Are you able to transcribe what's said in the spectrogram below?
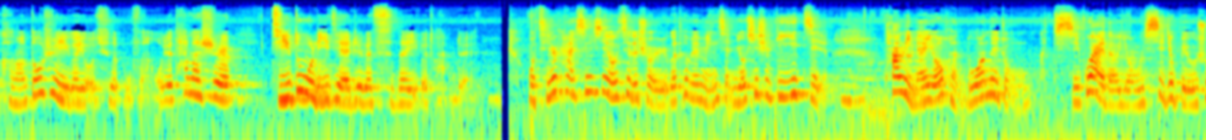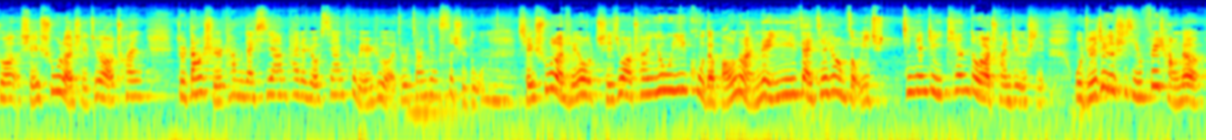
可能都是一个有趣的部分。我觉得他们是极度理解这个词的一个团队。我其实看《新西游记》的时候有一个特别明显，尤其是第一季，它里面有很多那种奇怪的游戏，就比如说谁输了谁就要穿，就是当时他们在西安拍的时候，西安特别热，就是将近四十度，谁输了谁又谁就要穿优衣库的保暖内衣在街上走一圈，今天这一天都要穿这个事情，我觉得这个事情非常的。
